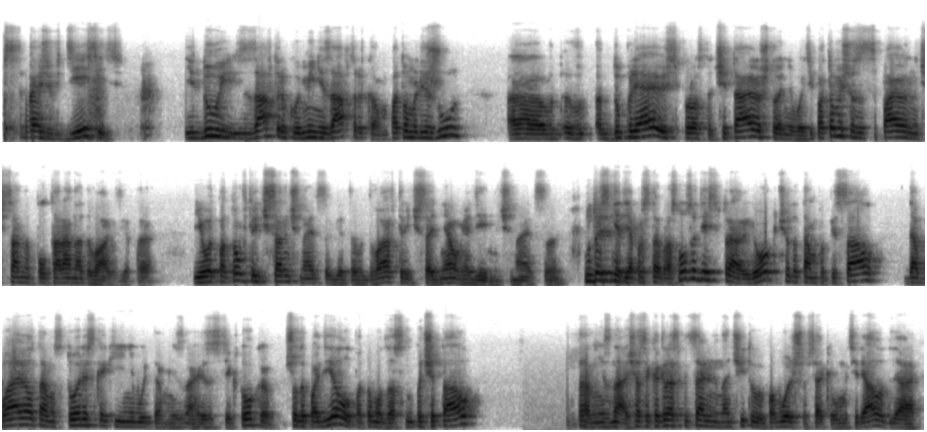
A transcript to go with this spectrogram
просыпаюсь в 10, иду и завтракаю мини-завтраком, потом лежу, э, отдупляюсь просто, читаю что-нибудь, и потом еще засыпаю на часа на полтора, на два где-то. И вот потом в 3 часа начинается где-то в 2-3 часа дня у меня день начинается. Ну, то есть нет, я просто проснулся в 10 утра, лег, что-то там пописал, добавил там сторис какие-нибудь, там, не знаю, из ТикТока, что-то поделал, потом вот засну, почитал, там, не знаю, сейчас я как раз специально начитываю побольше всякого материала для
